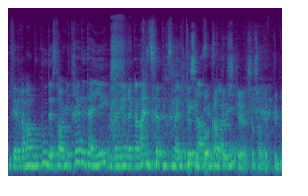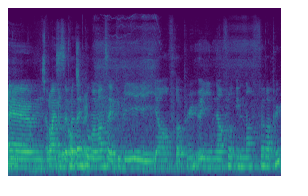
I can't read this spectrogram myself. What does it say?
Il fait vraiment beaucoup de stories très détaillées. Vous allez reconnaître sa personnalité Je sais dans pas ses quand est-ce que ça, ça va être publié. Euh, ouais, c'est ça. Peut-être qu'au moment où ça va être publié, il fera plus. euh, Il n'en fera, il n'en fera plus.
